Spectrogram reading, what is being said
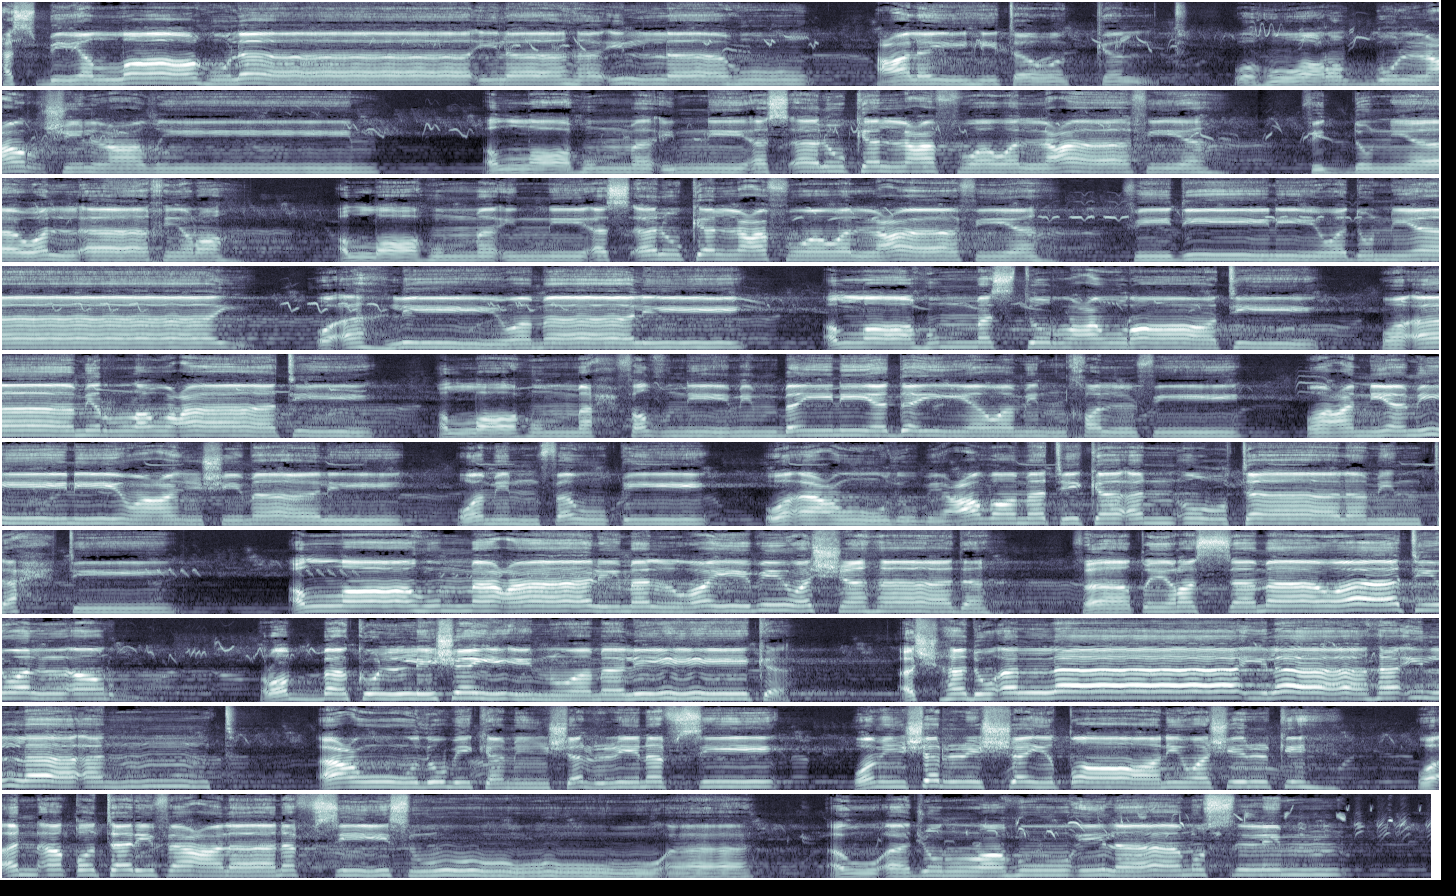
حسبي الله لا إله إلا هو عليه توكلت وهو رب العرش العظيم. اللهم إني أسألك العفو والعافية في الدنيا والآخرة. اللهم إني أسألك العفو والعافية في ديني ودنياي وأهلي ومالي. اللهم استر عوراتي وآمن روعاتي. اللهم احفظني من بين يدي ومن خلفي وعن يميني وعن شمالي ومن فوقي. وأعوذ بعظمتك أن أغتال من تحتي. اللهم عالم الغيب والشهادة فاطر السماوات والأرض. رب كل شيء ومليكه أشهد أن لا إله إلا أنت. أعوذ بك من شر نفسي ومن شر الشيطان وشركه وأن أقترف على نفسي سوءا أو أجره إلى مسلم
